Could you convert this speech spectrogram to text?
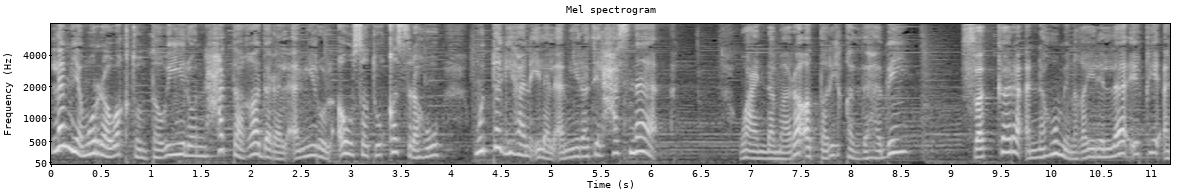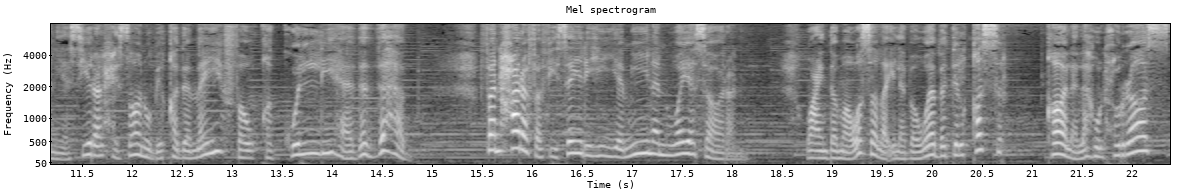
لم يمر وقت طويل حتى غادر الأمير الأوسط قصره متجها إلى الأميرة الحسناء. وعندما رأى الطريق الذهبي فكر أنه من غير اللائق أن يسير الحصان بقدميه فوق كل هذا الذهب. فانحرف في سيره يمينا ويسارا. وعندما وصل إلى بوابة القصر قال له الحراس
